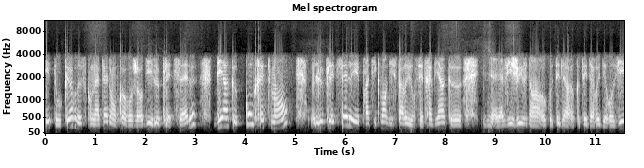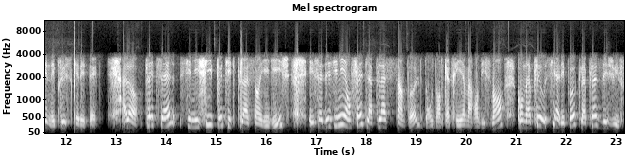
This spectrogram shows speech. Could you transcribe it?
est au cœur de ce qu'on appelle encore aujourd'hui le Pletzel, bien que concrètement, le Pletzel est pratiquement disparu. On sait très bien que la vie juive dans, aux, de, aux de la rue des Rosiers n'est plus ce qu'elle était. Alors, Pletzel signifie petite place en yiddish et ça désignait en fait la place Saint-Paul, donc dans le quatrième arrondissement, qu'on appelait aussi à l'époque la place des Juifs.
